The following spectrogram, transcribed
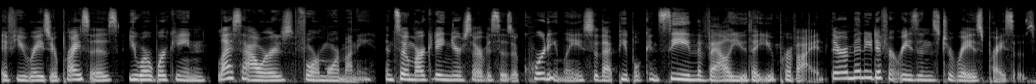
if you raise your prices, you are working less hours for more money. And so marketing your services accordingly so that people can see the value that you provide. There are many different reasons to raise prices.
